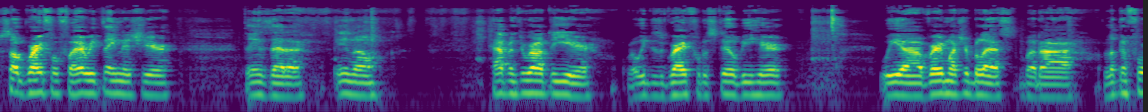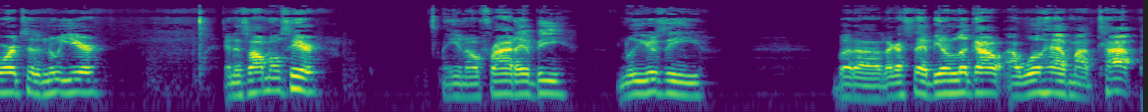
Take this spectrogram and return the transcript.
So grateful for everything this year. Things that, are, you know, happened throughout the year. But we just grateful to still be here we uh, very much are blessed. But uh, looking forward to the new year. And it's almost here. You know, Friday will be New Year's Eve. But uh, like I said, be on the lookout. I will have my top,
